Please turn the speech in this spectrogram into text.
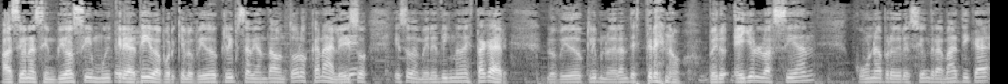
hacían una simbiosis muy creativa, porque los videoclips se habían dado en todos los canales, eso, eso también es digno de destacar. Los videoclips no eran de estreno, pero ellos lo hacían con una progresión dramática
